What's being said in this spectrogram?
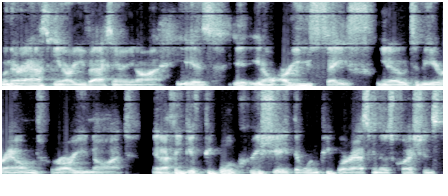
when they're asking are you vaccinated or not? is you know are you safe you know to be around or are you not? And i think if people appreciate that when people are asking those questions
